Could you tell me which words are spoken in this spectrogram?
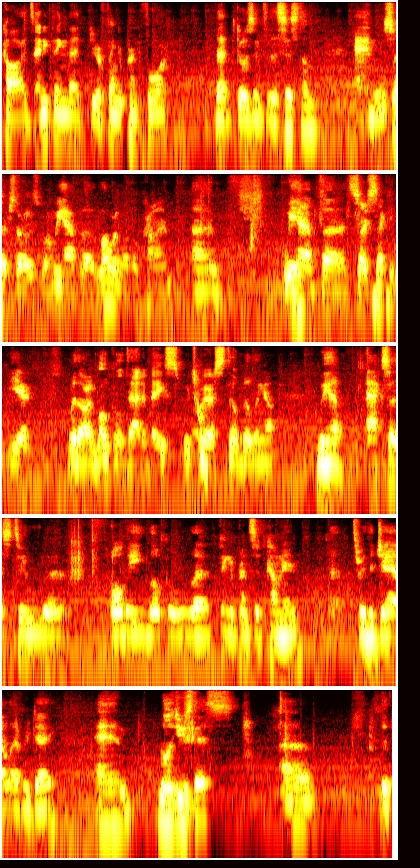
cards, anything that you're fingerprint for that goes into the system. And we'll search those. When we have a lower level crime, uh, we have uh, it's our second year with our local database, which we are still building up. We have access to uh, all the local uh, fingerprints that come in uh, through the jail every day, and we'll use this. Uh, the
